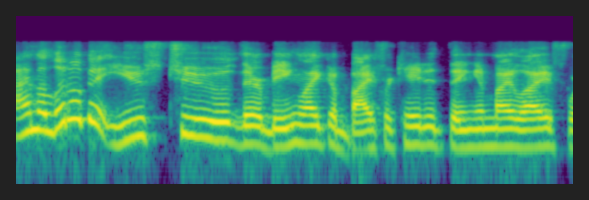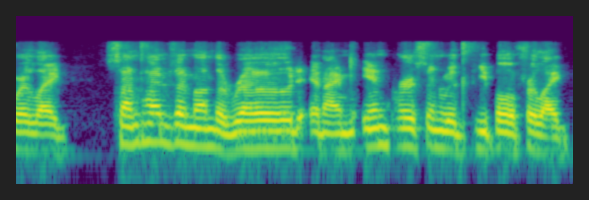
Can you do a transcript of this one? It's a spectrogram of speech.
I'm a little bit used to there being like a bifurcated thing in my life where like sometimes I'm on the road and I'm in person with people for like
